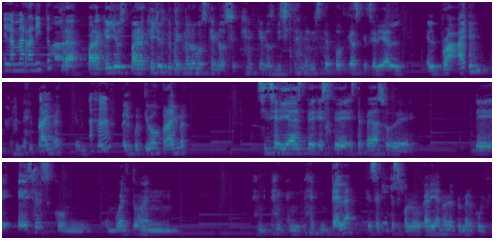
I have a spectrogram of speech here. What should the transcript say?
El amarradito. para, para aquellos, para aquellos biotecnólogos que nos, que, que nos visitan en este podcast, que sería el, el prime, el, el primer, el, Ajá. el- el cultivo primer, sí sería este, este, este pedazo de, de heces con envuelto en, en, en- en- tela que se, que se colocaría ¿no? en el primer pulque.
